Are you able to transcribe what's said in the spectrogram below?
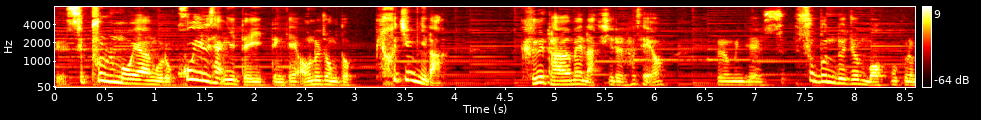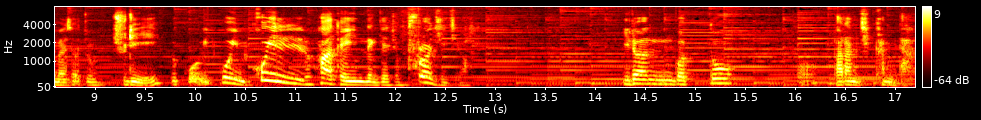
그 스풀 모양으로 코일상이 돼 있던 게 어느 정도 펴집니다. 그 다음에 낚시를 하세요. 그러면 이제 수, 분도좀 먹고 그러면서 좀 줄이 그 꼬, 코일화 돼 있는 게 좀 풀어지죠. 이런 것도 어, 바람직합니다.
